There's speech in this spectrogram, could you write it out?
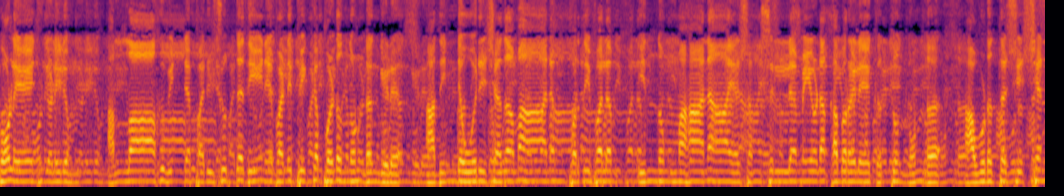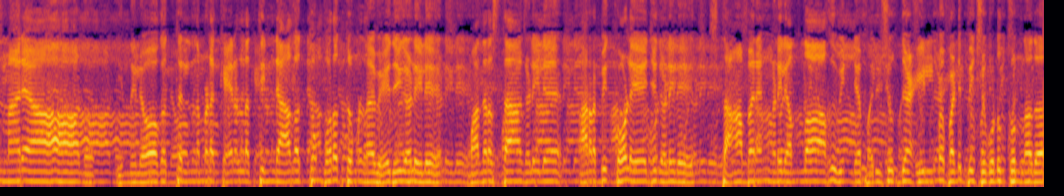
കോളേജുകളിലും അള്ളാഹുവിന്റെ പരിശുദ്ധ ദീന് പഠിപ്പിക്കപ്പെടുന്നുണ്ടെങ്കിൽ അതിന്റെ ഒരു ശതമാനം പ്രതിഫലം ഇന്നും മഹാനായ ശംസില്ലമ്മയുടെ ഖബറിലേക്ക് എത്തുന്നുണ്ട്. അവിടുത്തെ ശിഷ്യന്മാരാണ് ഇന്ന് ലോകത്തിൽ നമ്മുടെ കേരളത്തിന്റെ അകത്തും പുറത്തുമുള്ള വേദികളിൽ മദ്രസ്ഥാകളിൽ അറബി കോളേജുകളിൽ സ്ഥാപനങ്ങളിൽ അള്ളാഹുവിന്റെ പരിശുദ്ധ ഇൽമ പഠിപ്പിച്ചു കൊടുക്കുന്നത്.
